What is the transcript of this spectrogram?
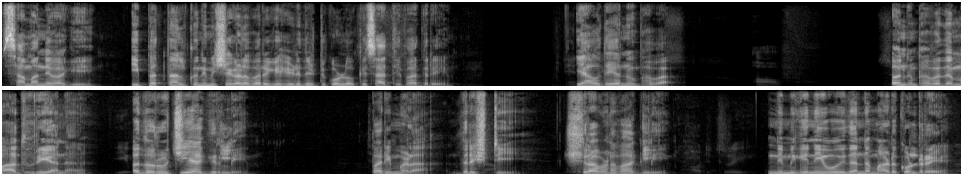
ಸಾಮಾನ್ಯವಾಗಿ ಇಪ್ಪತ್ನಾಲ್ಕು ನಿಮಿಷಗಳವರೆಗೆ ಹಿಡಿದಿಟ್ಟುಕೊಳ್ಳೋಕೆ ಸಾಧ್ಯವಾದರೆ? ಯಾವುದೇ ಅನುಭವ? ಅನುಭವದ ಮಾಧುರ್ಯನ, ಅದು ರುಚಿಯಾಗಿರಲಿ. ಪರಿಮಳ, ದೃಷ್ಟಿ, ಶ್ರವಣವಾಗಲಿ. ನಿಮಗೆ ನೀವು ಇದನ್ನ ಮಾಡಿಕೊಂಡ್ರೆ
